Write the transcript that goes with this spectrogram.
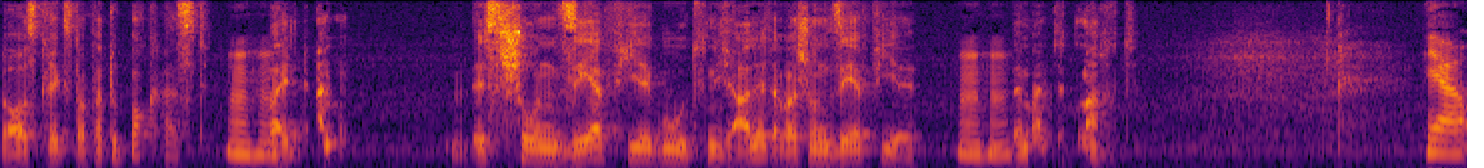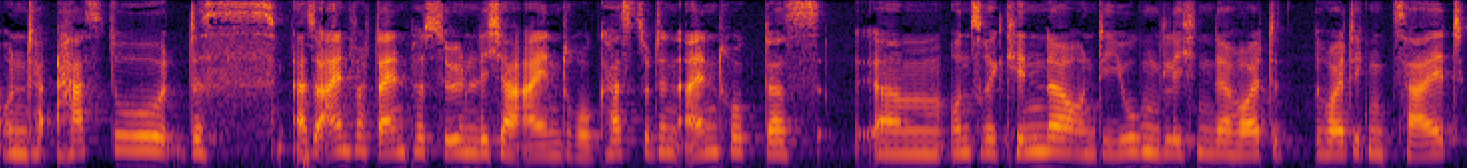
rauskriegst, auf was du Bock hast. Mhm. Weil dann ist schon sehr viel gut. Nicht alles, aber schon sehr viel, mhm. wenn man das macht. Ja, und hast du das, also einfach dein persönlicher Eindruck, hast du den Eindruck, dass ähm, unsere Kinder und die Jugendlichen der heute, heutigen Zeit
